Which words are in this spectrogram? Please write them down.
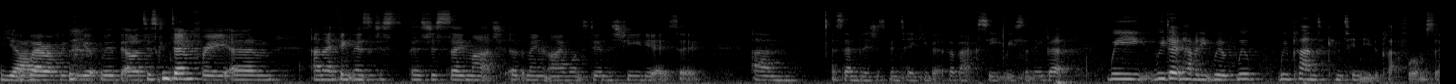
yeah. aware of with with artist contemporary. Um, and I think there's just there's just so much at the moment I want to do in the studio. So um, assemblage has been taking a bit of a back seat recently, but we we don't have any. We we we plan to continue the platform. So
